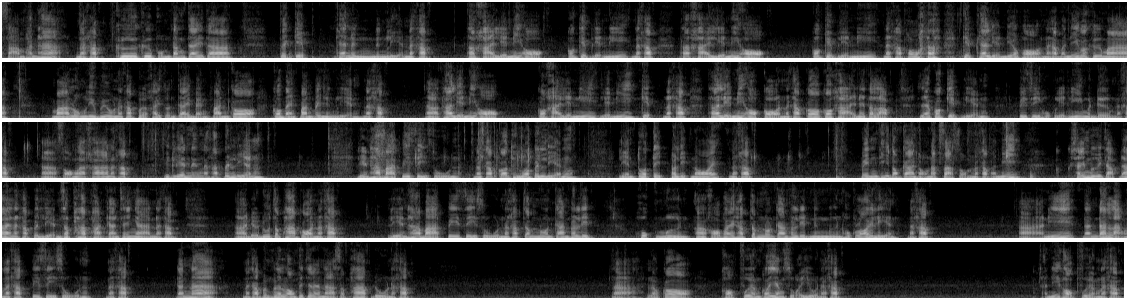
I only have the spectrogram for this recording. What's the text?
3,500นะครับ คือคือผมตั้งใจจะจะเก็บแค่1 1เหรียญนะครับ ถ้าขายเหรียญนี้ออกก็เก็บเหรียญนี้นะครับ ถ้าขายเหรียญนี้ออกก็เก็บเหรียญนี้นะครับ เพราะว่าเก็บแค่เหรียญเดียวพอนะครับ อันนี้ก็คือมามาลงรีวิวนะครับ เผื่อใครสนใจแบ่งปันก็ก็แบ่งปันไป 1 เหรียญนะครับ อ่า ถ้าเหรียญนี้ออกก็ขายเหรียญนี้ เหรียญนี้เก็บนะครับ ถ้าเหรียญนี้ออกก่อนนะครับ ก็ก็ขายในตลับแล้วก็เก็บเหรียญ ปี46เหรียญนี้เหมือนเดิมนะครับอ่าสองราคานะครับ อีกเหรียญหนึ่งนะครับเป็นเหรียญเหรียญ5บาทปี 40 นะครับ ก็ถือว่าเป็นเหรียญเหรียญตัวติดผลิตน้อยนะครับ เป็นที่ต้องการของนักสะสมนะครับ อันนี้ใช้มือจับได้นะครับ เป็นเหรียญสภาพผ่านการใช้งานนะครับอ่าเดี๋ยวดูสภาพก่อนนะครับ เหรียญ5บาทปี 40 นะครับจำนวนการผลิต 60,000อ่าขออภัยครับจำนวนการผลิต 1,600 เหรียญนะครับ อ่าอันนี้ด้านด้านหลังนะครับ ปี 40 นะครับ ด้านหน้านะครับ เพื่อนๆลองพิจารณาสภาพดูนะครับอ่าแล้วก็ขอบเฟืองก็ยังสวยอยู่นะครับ อันนี้ขอบเฟืองนะครับ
